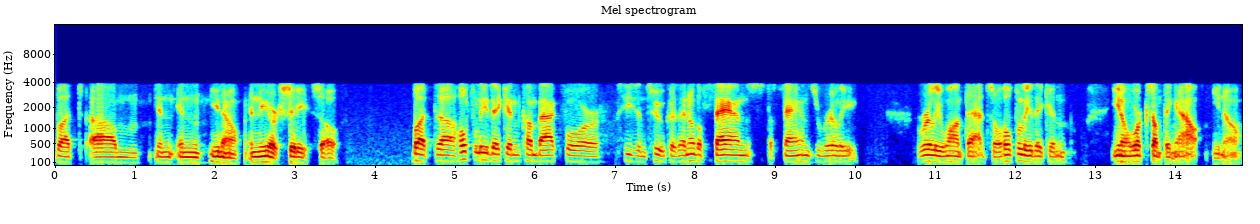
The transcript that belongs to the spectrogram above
but um in in you know in New York City. So, but uh hopefully they can come back for season two because I know the fans the fans really really want that. So hopefully they can you know work something out. You know,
